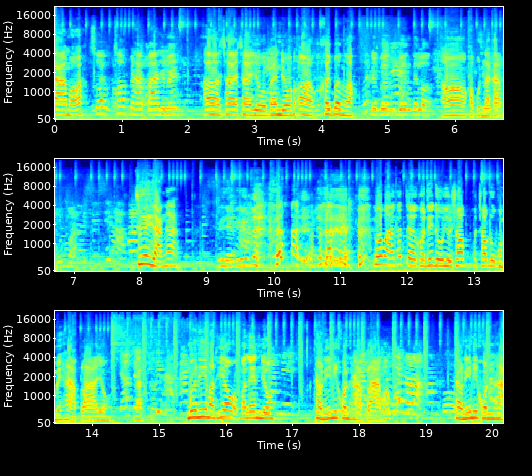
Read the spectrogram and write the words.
ตามเหรอชอบชอบไปหาปลาใช่ไหม อ่าใช่ใช่อยู่แมนอยู่อ่าเคยเบิ่งเหรอเคยเบิ่งเบิ่งตลอดอ๋อขอบคุณนะครับชื่ออย่างอะคืออย่างนี้เลยเมื่อวานก็เจอคนที่ดูอยู่ชอบชอบดูผมไปหาปลาอยู่นะมือนี้มาเที่ยวมาเล่นอยู่แถวนี้มีคนหาปลาปะแถวนี้มีคนหา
